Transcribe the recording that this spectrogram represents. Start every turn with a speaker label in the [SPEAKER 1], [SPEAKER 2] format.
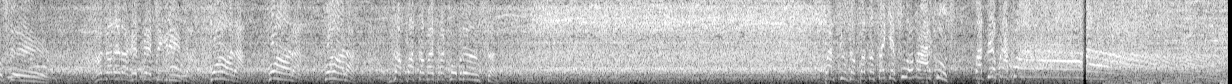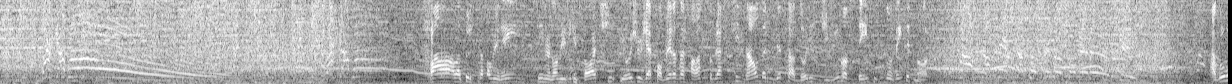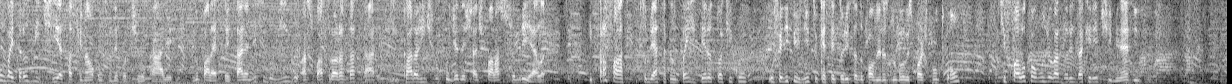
[SPEAKER 1] você. A galera repete e grita: fora, fora, fora. Zapata vai para cobrança. Partiu Zapata, sai que é sua, Marcos. Bateu para fora!
[SPEAKER 2] Fala, torcida palmeirense, meu nome é Quitote e hoje o Gé Palmeiras vai falar sobre a final da Libertadores de 1999. A Globo vai transmitir essa final contra o Deportivo Cali no Palestra Itália nesse domingo às 4 horas da tarde. E claro, a gente não podia deixar de falar sobre ela. E para falar sobre essa campanha inteira, eu tô aqui com o Felipe Zito, que é setorista do Palmeiras no Globoesporte.com, que falou com alguns jogadores daquele time, né, Zito?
